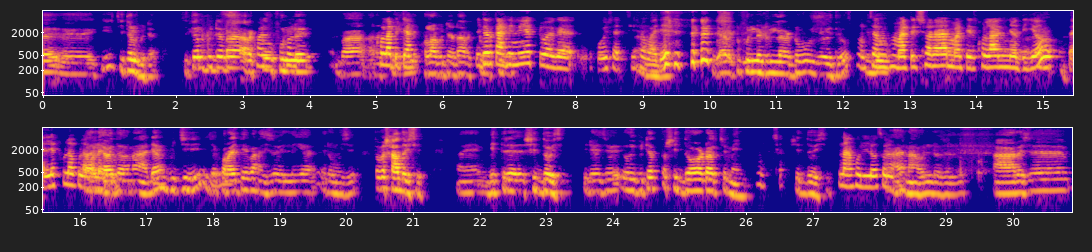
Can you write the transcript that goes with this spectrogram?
কি? চিতল পিঠা। চিতল পিঠাটা আর একটু ফুললে বা খোলা পিঠা। খোলা পিঠাটা আর এটার কাহিনী একটু আগে কই যাচ্ছি সবাই রে এটা একটু ফুললে টুললে একটু ইয়ে হইতো। আচ্ছা মাটির সরা মাটির খোলা নিয়ে দিও তাহলে ফুলা ফুলা বানাই হয়তো না এটা আমি বুঝছি যে কড়াইতে বানাইছো এর লিগে এরকম হয়েছে তবে স্বাদ মানে ভিতরে সিদ্ধ হয়েছে এটা হচ্ছে ওই পিঠার তো সিদ্ধ হওয়াটা হচ্ছে মেইন আচ্ছা। সিদ্ধ হয়েছে না হইলেও চলবে। হ্যাঁ না চলবে। আর হচ্ছে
